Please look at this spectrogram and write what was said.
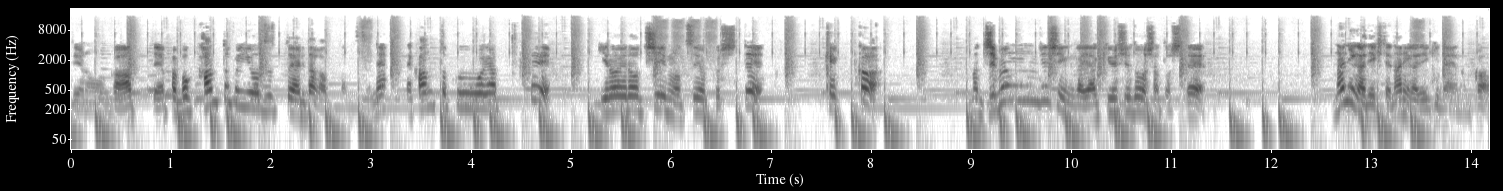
ていうのがあって、やっぱり僕監督をずっとやりたかったんですよね。で、監督をやって、いろいろチームを強くして、結果、まあ、自分自身が野球指導者として何ができて何ができないのか、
